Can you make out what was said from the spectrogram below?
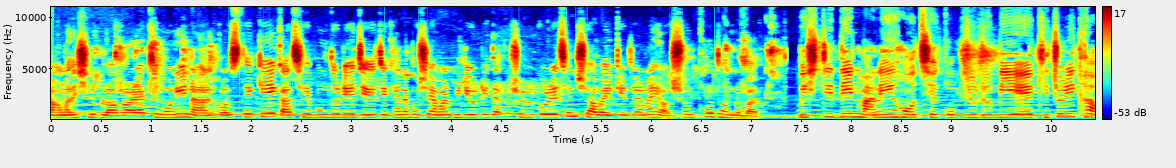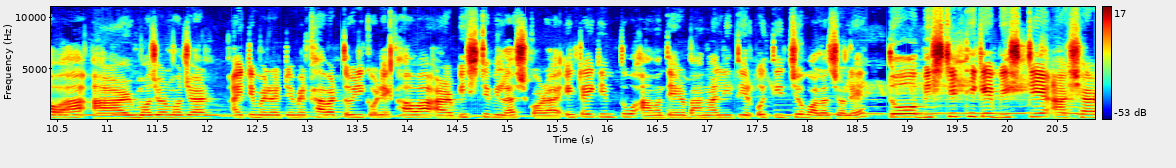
বাংলাদেশের ব্লগার আখিমণি নারায়ণগঞ্জ থেকে। কাছে এবং দূরে যে যেখানে বসে আমার ভিডিওটি দেখা শুরু করেছেন, সবাইকে জানাই অসংখ্য ধন্যবাদ। বৃষ্টির দিন মানেই হচ্ছে কবজি ডুবিয়ে খিচুড়ি খাওয়া আর মজার মজার আইটেমের আইটেমের খাবার তৈরি করে খাওয়া আর বৃষ্টি বিলাস করা। এটাই কিন্তু আমাদের বাঙালিদের ঐতিহ্য বলা চলে। তো বৃষ্টির থেকে বৃষ্টি আসার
